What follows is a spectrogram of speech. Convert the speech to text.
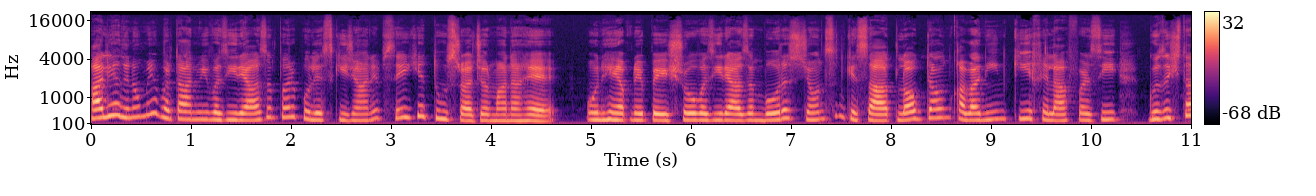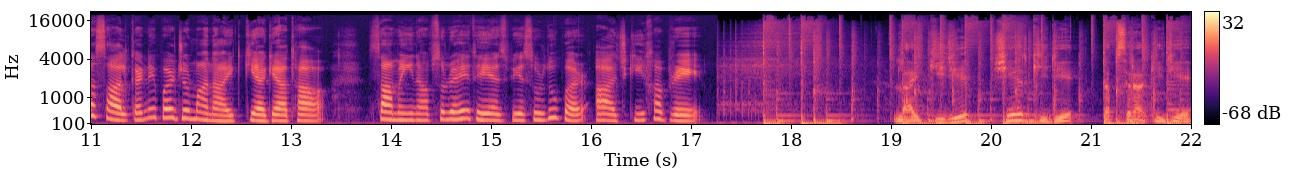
حالیہ دنوں میں برطانوی وزیر اعظم پر پولیس کی جانب سے یہ دوسرا جرمانہ ہے۔ انہیں اپنے پیشرو وزیر اعظم بورس جانسن کے ساتھ لاک ڈاؤن قوانین کی خلاف ورزی گزشتہ سال کرنے پر جرمانہ عائد کیا گیا تھا۔ سامعین، آپ سن رہے تھے ایس بی ایس اردو پر آج کی خبریں۔ لائک کیجیے شیئر کیجیے تبصرہ کیجیے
